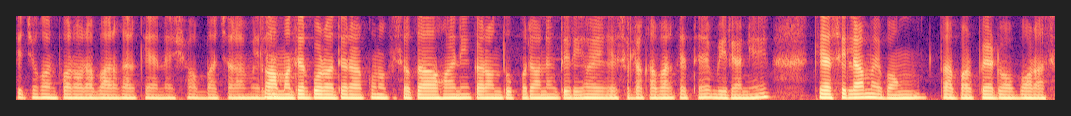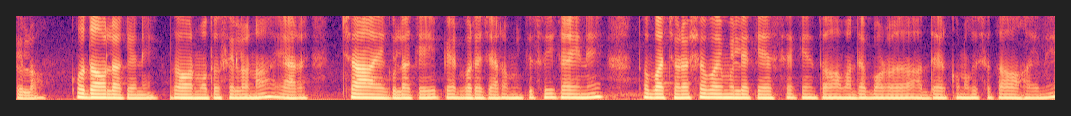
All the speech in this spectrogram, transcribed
কিছুক্ষণ পর ওরা বার্গার খেয়ে নেয়, সব বাচ্চারা মিলে। আমাদের বড়দের আর কোনো কিছু খাওয়া হয়নি, কারণ দুপুরে অনেক দেরি হয়ে গেছিল খাবার খেতে, বিরিয়ানি খেয়েছিলাম এবং তারপর পেটও ভরা ছিল। ক্ষুদাও লাগেনি খাওয়ার মতো ছিল না। আর চা এগুলাকেই পেট ভরে যার আমি কিছুই খাইনি। তো বাচ্চারা সবাই মিলে খেয়েছে, কিন্তু আমাদের বড়দের কোনো কিছু খাওয়া হয়নি।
